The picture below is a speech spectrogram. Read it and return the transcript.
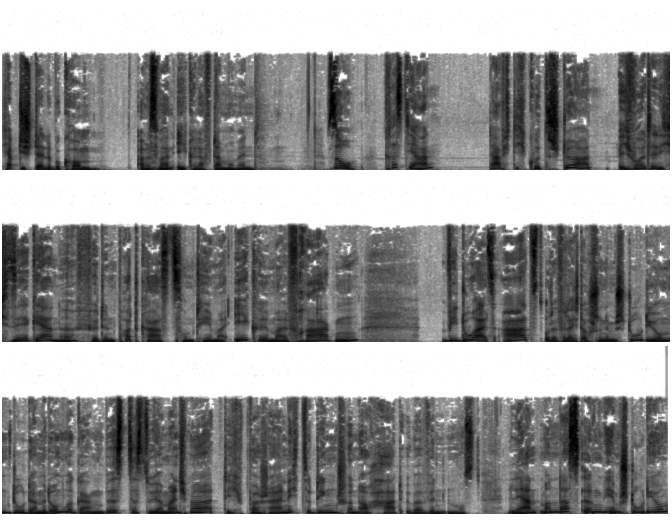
Ich habe die Stelle bekommen, aber es war ein ekelhafter Moment. So, Christian, darf ich dich kurz stören? Ich wollte dich sehr gerne für den Podcast zum Thema Ekel mal fragen, wie du als Arzt oder vielleicht auch schon im Studium du damit umgegangen bist, dass du ja manchmal dich wahrscheinlich zu Dingen schon auch hart überwinden musst. Lernt man das irgendwie im Studium?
